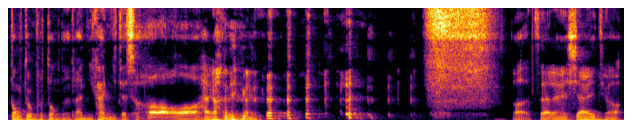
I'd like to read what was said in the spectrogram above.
动都不动的。那你看你的车，哦，还要那个。啊，再来下一条。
